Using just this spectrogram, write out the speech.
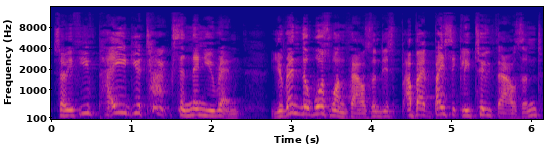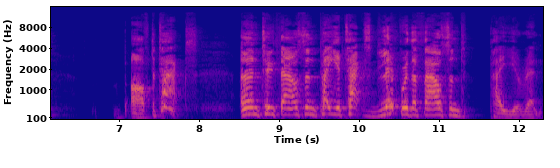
So if you've paid your tax and then you rent, your rent that was 1,000 is about basically 2,000 after tax earn 2000 pay your tax, left with a 1000 pay your rent.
